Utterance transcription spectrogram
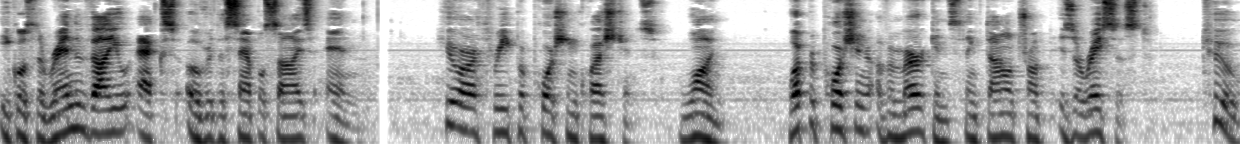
equals the random value x over the sample size n. Here are three proportion questions. 1. What proportion of Americans think Donald Trump is a racist? 2.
